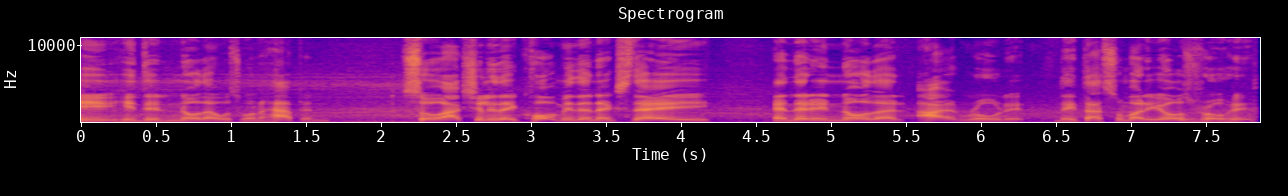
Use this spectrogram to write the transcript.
He he didn't know that was going to happen. So actually, they called me the next day, and they didn't know that I wrote it. They thought somebody else wrote it.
